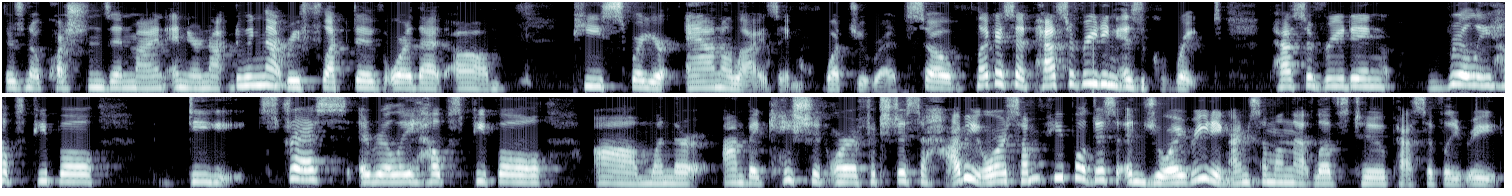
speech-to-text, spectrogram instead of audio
There's no questions in mind, and you're not doing that reflective or that um, piece where you're analyzing what you read. So, like I said, passive reading is great. Passive reading really helps people de stress, it really helps people. Um, when they're on vacation, or if it's just a hobby, or some people just enjoy reading. I'm someone that loves to passively read,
